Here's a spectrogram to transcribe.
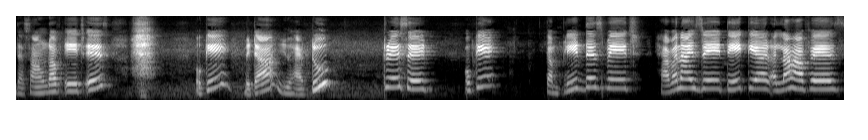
The sound of h is okay beta you have to trace it. Okay complete this page. Have a nice day. Take care. Allah hafiz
